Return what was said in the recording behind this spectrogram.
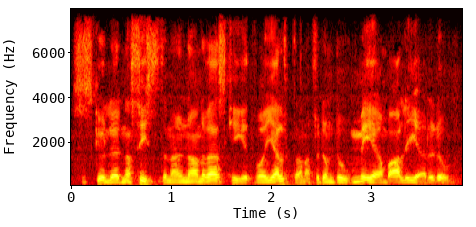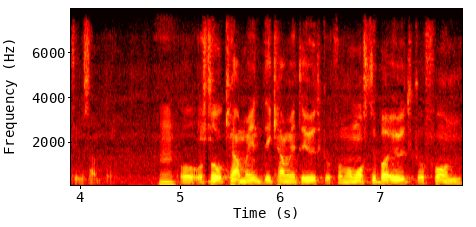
så skulle nazisterna under andra världskriget vara hjältarna för de dog mer än vad allierade dog till exempel. Mm. Och, och, så kan man inte, det kan man inte utgå från. Man måste bara utgå från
